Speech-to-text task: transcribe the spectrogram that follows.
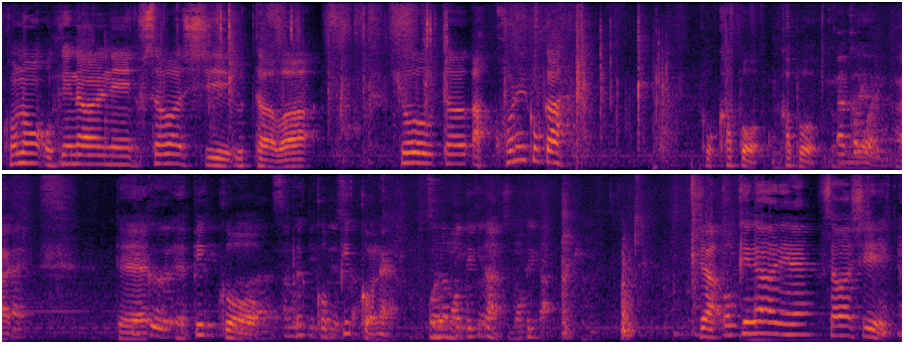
この沖縄にふさわしい歌は今日歌うあこれいこうか。こうカポカポ。あカポあります。はい。はい。でピッピックをピッね。持ってきたんです。持ってきた。じゃあ沖縄にねふさわしいあ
